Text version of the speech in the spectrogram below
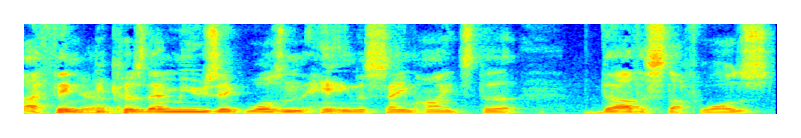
I think Yeah. because their music wasn't hitting the same heights that the other stuff was,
